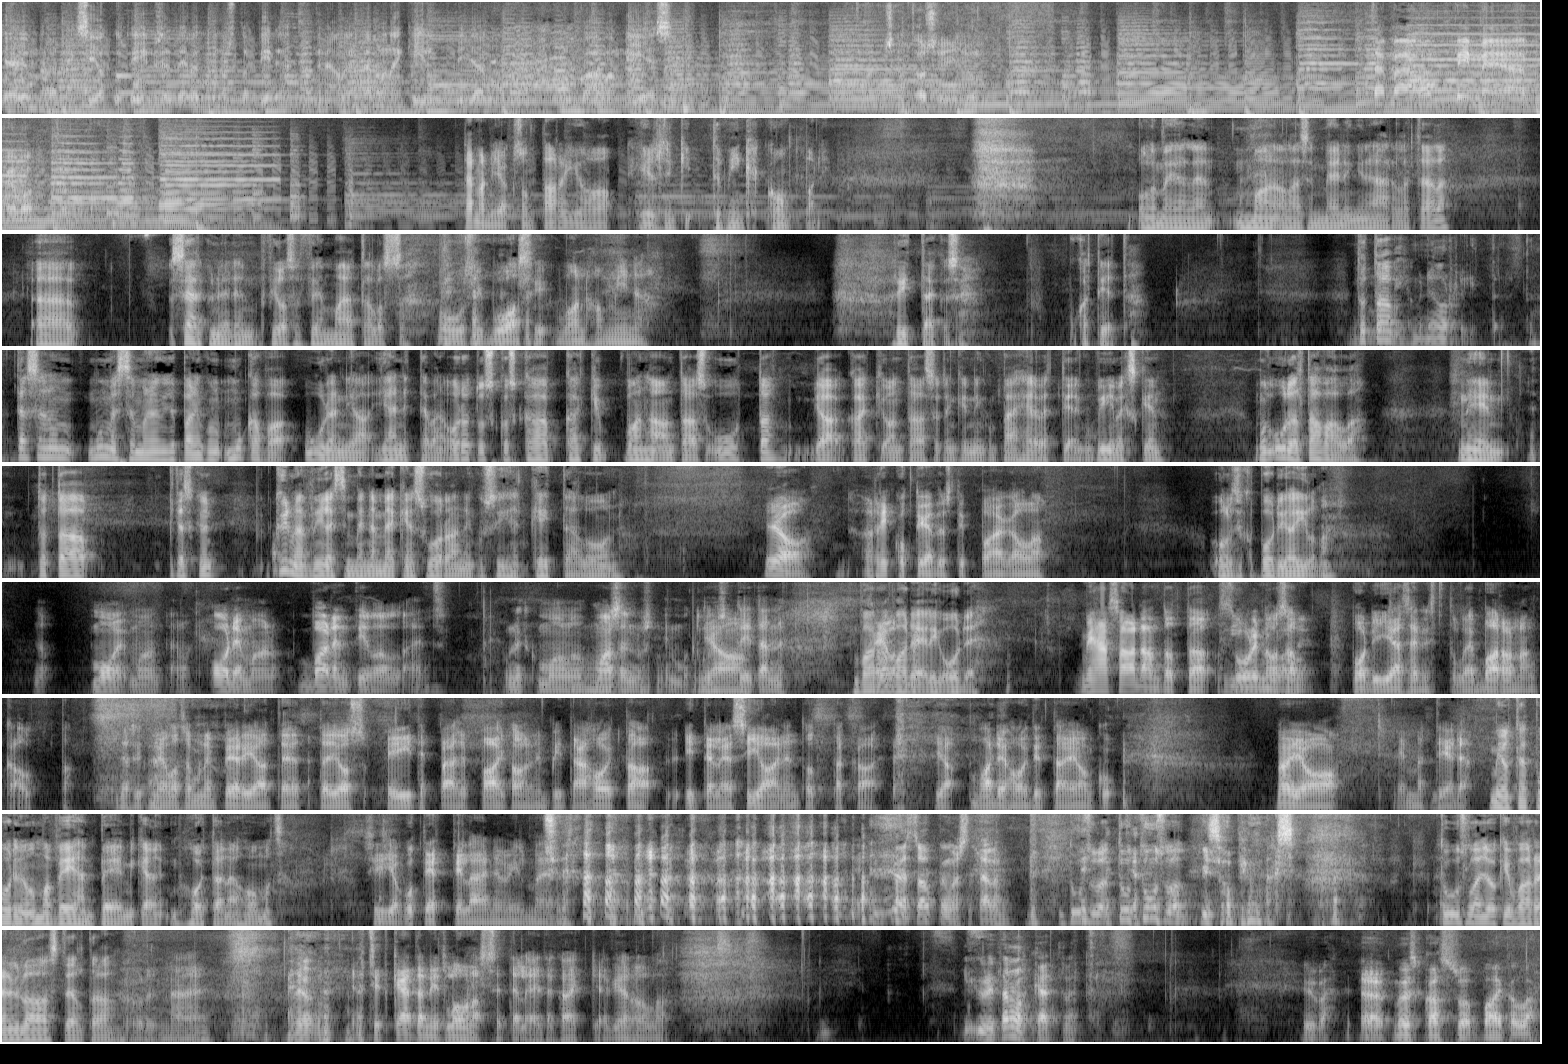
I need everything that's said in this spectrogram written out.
oikein ymmärrä, miksi jotkut ihmiset eivät minusta pidä. Minä olen tällainen kiltti ja mukava mies. Se on tosi juttu. Tämä on pimeää pelottelua. Tämän jakson tarjoaa Helsinki Twink Company. Olemme jälleen maanalaisen meiningin äärellä täällä. Öö, särkyneiden filosofian majatalossa. Uusi vuosi, vanha minä. Riittääkö se? Kuka tietää? Tota, ihminen on riittänyt tähän. Tässä on mun mielestä semmoinen jopa niin kuin mukava uuden ja jännittävän odotus, koska kaikki vanha on taas uutta ja kaikki on taas jotenkin niin kuin päin helvettiä niin kuin viimeksikin, mutta uudella tavalla. Niin tota, pitäisikö nyt kylmän viileesti mennä melkein suoraan niin kuin siihen, että keitä täällä on? Joo, Riku tietysti paikalla. Olisiko podia ilman? No, moi, mä oon täällä. Ode, mä oon Vaden tilalla. Et nyt kun mulla on masennus, niin mut kutsuttiin tänne. Vara Vade eli Ode. Mehän saadaan tota, suurin osa podin jäsenistä tulee Baronan kautta. Ja sitten meillä on semmoinen periaate, että jos ei itse pääse paikalle, niin pitää hoitaa itselleen sijainen totta kai. Ja Vade hoiti tämän jonkun... No joo, en mä tiedä. Meillä on tää podin oma VMP, mikä hoitaa nämä hommat. Siis joku tettiläinen ilmeisesti. Työssä oppimassa täällä. Tuusula, tu, Tuusula, Oppisopimaksi. Tuusula Jokivaaren yläasteelta. Juuri näin. Ja sitten käytä niitä lounasseteleitä kaikkia kerrallaan. Yritän olla käyttämättä. Hyvä. Myös Kassu on paikalla.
